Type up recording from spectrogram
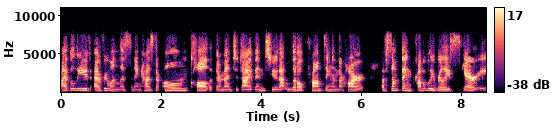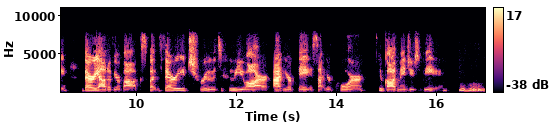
I believe everyone listening has their own call that they're meant to dive into, that little prompting in their heart of something probably really scary, very out of your box, but very true to who you are at your base, at your core, who God made you to be. Mm-hmm.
